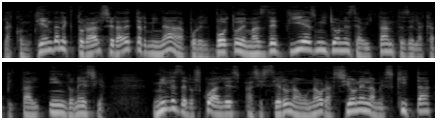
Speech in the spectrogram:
La contienda electoral será determinada por el voto de más de 10 millones de habitantes de la capital indonesia, miles de los cuales asistieron a una oración en la mezquita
